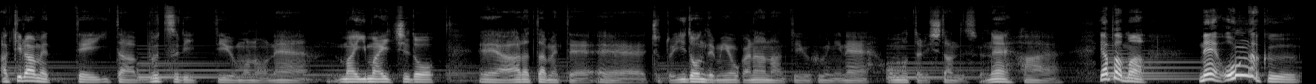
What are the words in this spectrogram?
諦めていた物理っていうものをね、まあ今一度、えー改めて、えーちょっと挑んでみようかななんていうふうにね、思ったりしたんですよね。はい。やっぱまあ、ね、音楽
